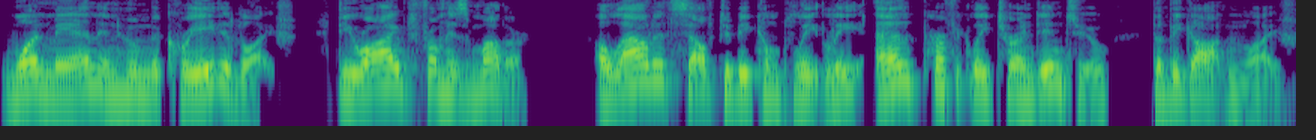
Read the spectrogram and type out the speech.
One man in whom the created life, derived from his mother, allowed itself to be completely and perfectly turned into the begotten life.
